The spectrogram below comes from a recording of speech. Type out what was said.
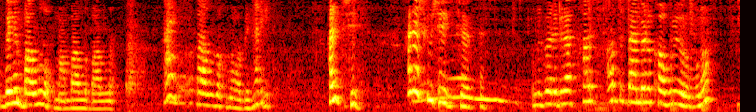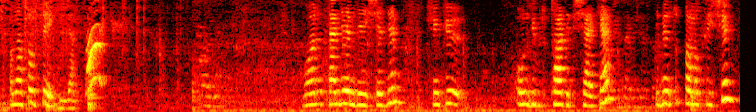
Bu benim ballı lokmam ballı ballı. Hay ballı lokmam o benim. Hadi git. Hadi dışarı. Hadi aşkım içeri git içeri sen. Bunu böyle biraz azıcık ben böyle kavuruyorum bunu. Ondan sonra su ekleyeceğim. Bu arada tenceremi değiştirdim. Çünkü onu gibi tutardı pişerken. Dibini tutmaması için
